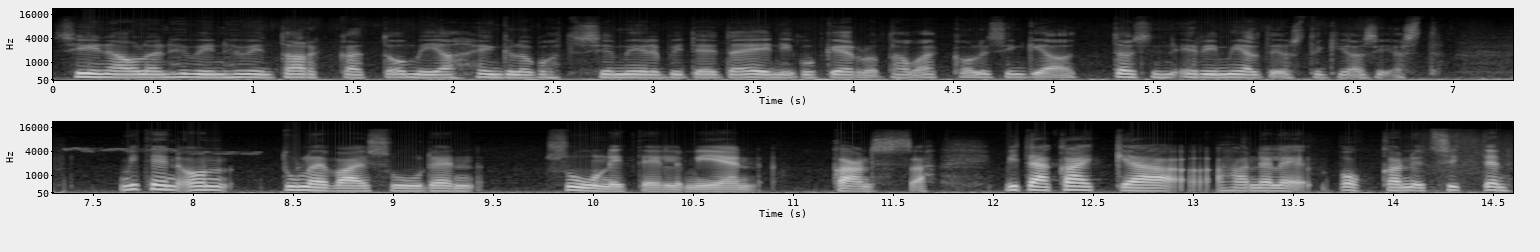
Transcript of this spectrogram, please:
siinä olen hyvin, hyvin tarkka, että omia henkilökohtaisia mielipiteitä ei niin kuin kerrota, vaikka olisinkin täysin eri mieltä jostakin asiasta. Miten on tulevaisuuden suunnitelmien kanssa? Mitä kaikkea Hannele Pokka nyt sitten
